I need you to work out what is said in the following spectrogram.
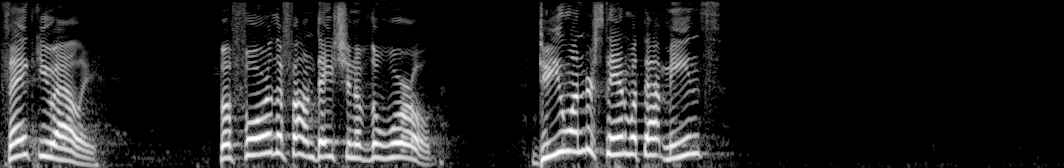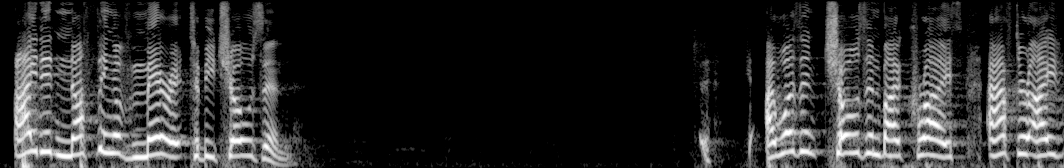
Thank you, Allie. Before the foundation of the world. Do you understand what that means? I did nothing of merit to be chosen. I wasn't chosen by Christ after I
